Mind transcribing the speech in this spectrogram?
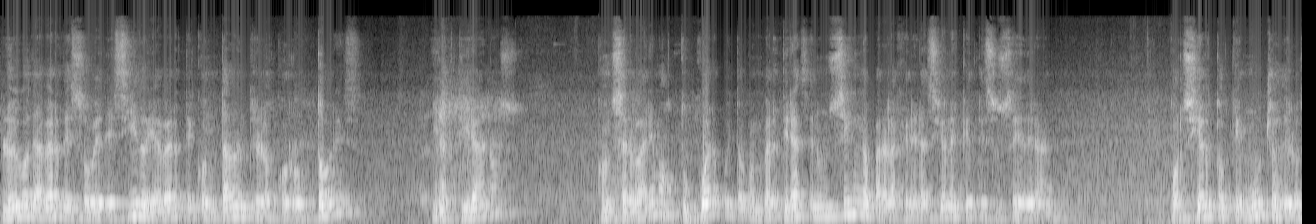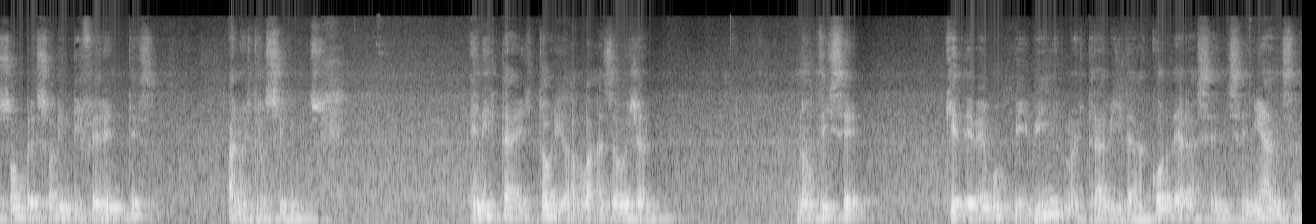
Luego de haber desobedecido y haberte contado entre los corruptores y los tiranos, conservaremos tu cuerpo y te convertirás en un signo para las generaciones que te sucederán. Por cierto que muchos de los hombres son indiferentes a nuestros signos. En esta historia Allah Azza wa nos dice que debemos vivir nuestra vida acorde a las enseñanzas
